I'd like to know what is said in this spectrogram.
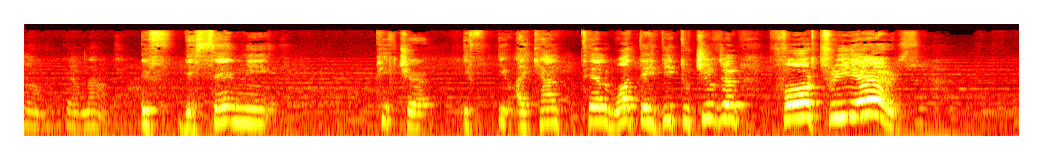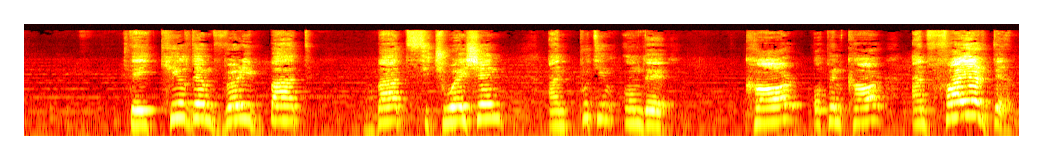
No, they're not. If they send me picture, if, if I can't tell what they did to children for three years. They kill them very bad, bad situation and put him on the car, open car, and fire them.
